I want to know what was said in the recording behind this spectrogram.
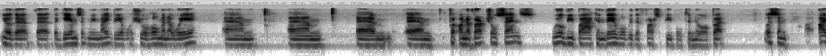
you know, the, the, the games that we might be able to show home and away, um, um, um, um, for, on a virtual sense, we'll be back and they will be the first people to know. But listen, I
